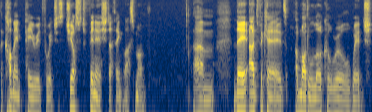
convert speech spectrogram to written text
the comment period for which has just finished, I think last month, um, they advocated a model local rule, which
